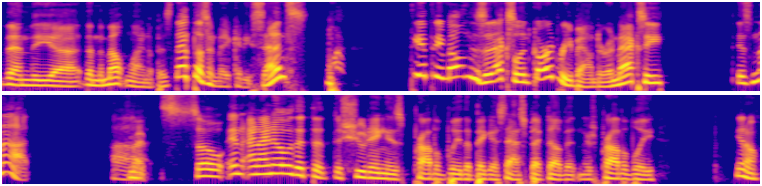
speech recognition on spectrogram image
than the uh, than the Melton lineup is. That doesn't make any sense. Anthony Melton is an excellent guard rebounder, and Maxey is not. Uh, Right. So, and and I know that the the shooting is probably the biggest aspect of it, and there's probably, you know,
